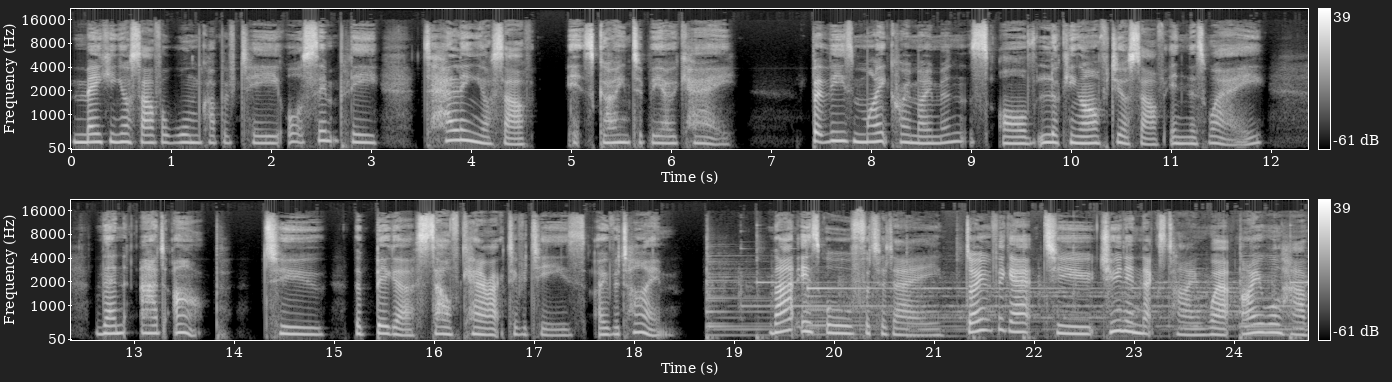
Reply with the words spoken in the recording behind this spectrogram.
making yourself a warm cup of tea or simply telling yourself it's going to be okay. But these micro moments of looking after yourself in this way then add up to the bigger self care activities over time. That is all for today. Don't forget to tune in next time where I will have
